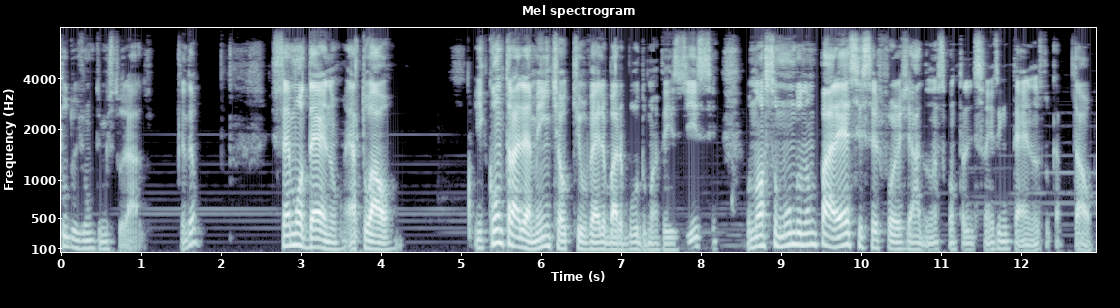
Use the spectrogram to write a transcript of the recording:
tudo junto e misturado. Entendeu? Isso é moderno, é atual. E contrariamente ao que o velho barbudo uma vez disse, o nosso mundo não parece ser forjado nas contradições internas do capital,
